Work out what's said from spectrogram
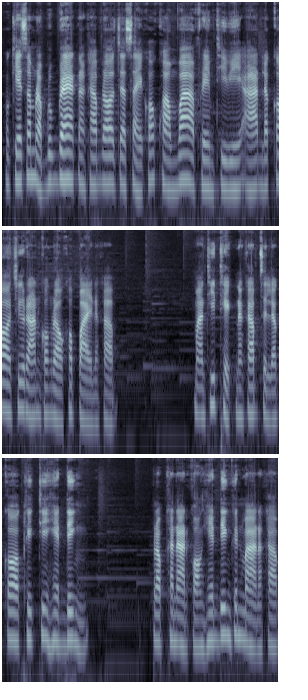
โอเคสำหรับรูปแรกนะครับ เราจะใส่ข้อความว่า Frame TV Art แล้วก็ชื่อร้านของเราเข้าไปนะครับ มาที่ Text นะครับ เสร็จแล้วก็คลิกที่ Heading ปรับขนาดของ Heading ขึ้นมานะครับ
